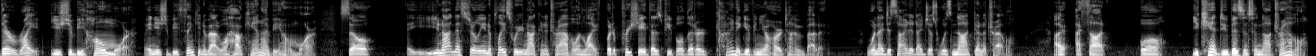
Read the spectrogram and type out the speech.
they're right. You should be home more, and you should be thinking about, well, how can I be home more? So eh, you're not necessarily in a place where you're not going to travel in life, but appreciate those people that are kind of giving you a hard time about it. When I decided I just was not going to travel, I, I thought, well, you can't do business and not travel.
